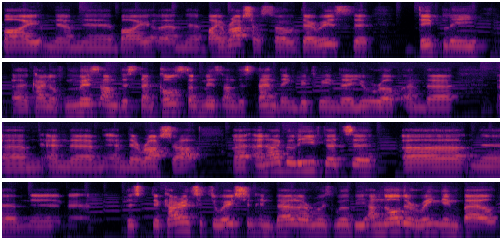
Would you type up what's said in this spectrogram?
by um, uh, by um, uh, by Russia. So there is the deeply uh, kind of misunderstand, constant misunderstanding between the Europe and the um, and um, and the Russia. Uh, and I believe that uh, uh, this, the current situation in Belarus will be another ringing bell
